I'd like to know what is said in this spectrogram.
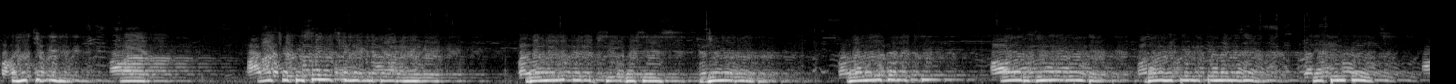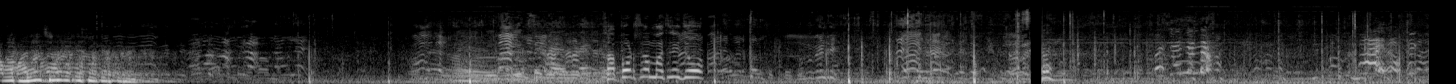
पहुँच चुके हैं और आज का तीसरा मैच खेलने के लिए तैयार रहेंगे Bengaluru FC versus junior red Bengaluru FC और जूनियर रेड दोनों ही टीम के मैनेजर या टीम कोच आप मंच में आके संपर्क करें सपोर्ट सब मछली जो जो एक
